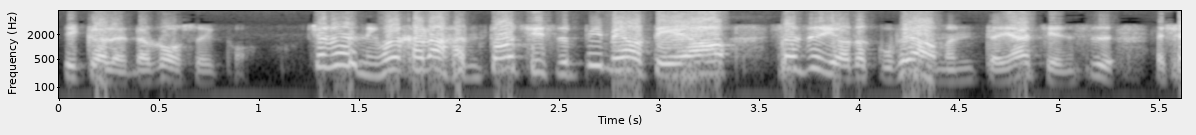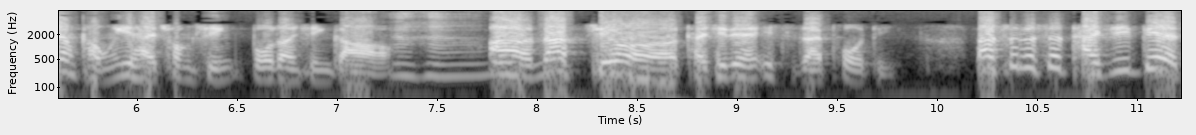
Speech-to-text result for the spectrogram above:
一个人的落水口。就是你会看到很多其实并没有跌哦，甚至有的股票我们等一下检视，像统一还创新波段新高哦，啊，那结果台积电一直在破底，那是不是台积电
